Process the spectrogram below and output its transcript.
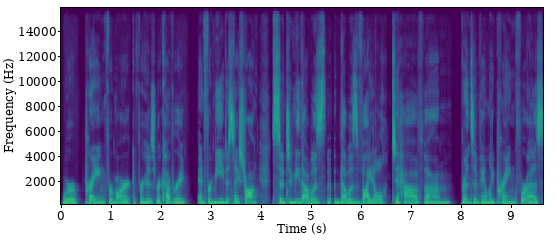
were praying for Mark for his recovery and for me to stay strong. So to me that was that was vital to have um, friends and family praying for us.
